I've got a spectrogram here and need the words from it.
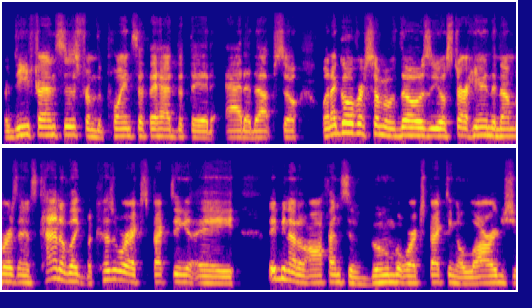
their defenses, from the points that they had that they had added up. So when I go over some of those, you'll start hearing the numbers, and it's kind of like because we're expecting a maybe not an offensive boom, but we're expecting a large,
